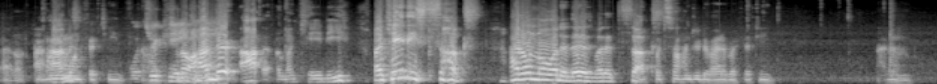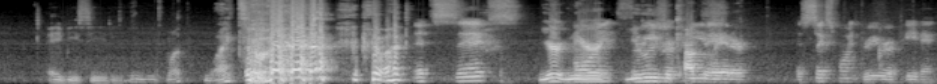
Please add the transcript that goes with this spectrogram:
I don't. I, I'm honest- one fifteen. What's your KD? No, hundred. Uh, my KD. My KD sucks. I don't know what it is, but it sucks. What's hundred divided by fifteen? I don't know. A B C D. What? What? what? It's 6. You're near. Point You three lose your calculator. It's 6.3 repeating.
